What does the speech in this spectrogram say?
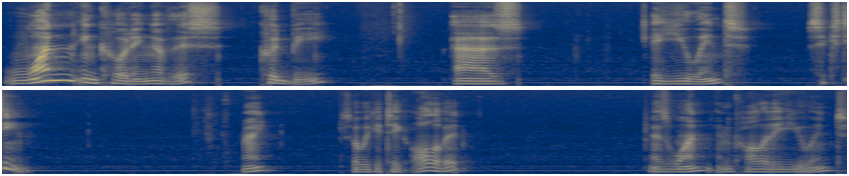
One encoding of this could be as a uint 16, right? So we could take all of it as 1 and call it a uint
